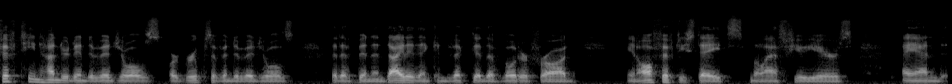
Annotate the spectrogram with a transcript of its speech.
1500 individuals or groups of individuals that have been indicted and convicted of voter fraud in all 50 states in the last few years. And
